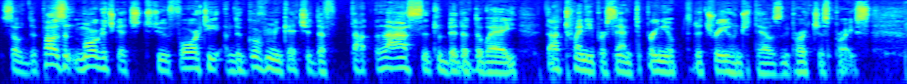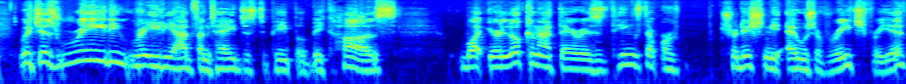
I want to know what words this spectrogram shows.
So deposit mortgage gets you to 240 and the government gets you the, that last little bit of the way, that 20% to bring you up to the 300,000 purchase price, which is really, really advantageous to people because what you're looking at there is things that were traditionally out of reach for you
